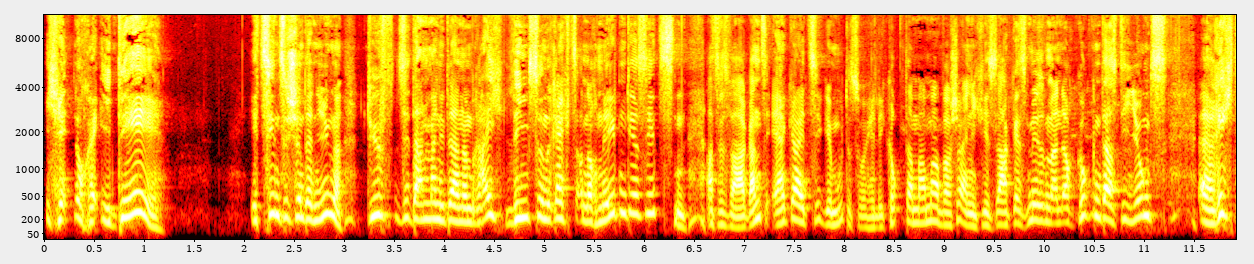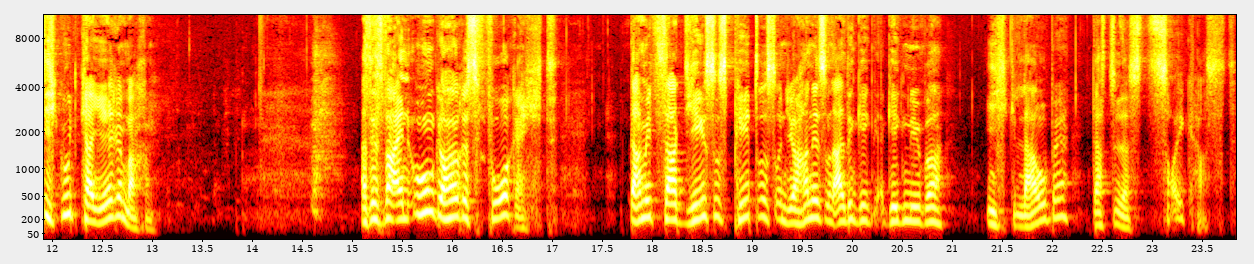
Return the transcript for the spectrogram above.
ich hätte noch eine Idee. Jetzt sind sie schon dein Jünger. Dürften sie dann mal in deinem Reich links und rechts auch noch neben dir sitzen? Also es war eine ganz ehrgeizige Mutter, so Helikoptermama wahrscheinlich, die sagt, jetzt müssen wir noch gucken, dass die Jungs äh, richtig gut Karriere machen. Also es war ein ungeheures Vorrecht. Damit sagt Jesus, Petrus und Johannes und all den gegenüber, ich glaube, dass du das Zeug hast,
